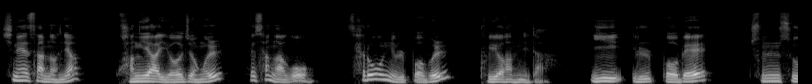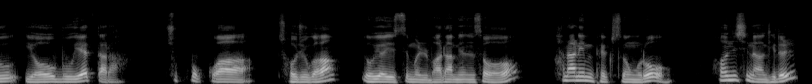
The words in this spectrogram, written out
신해산 언약, 광야 여정을 회상하고 새로운 율법을 부여합니다. 이 율법의 준수 여부에 따라 축복과 저주가 놓여 있음을 말하면서 하나님 백성으로 헌신하기를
